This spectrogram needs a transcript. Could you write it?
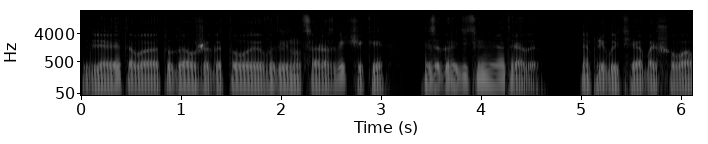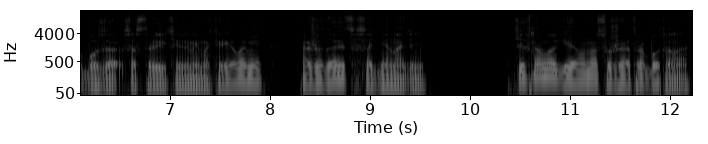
Для этого туда уже готовы выдвинуться разведчики и заградительные отряды, а прибытие большого обоза со строительными материалами ожидается со дня на день. Технология у нас уже отработана,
